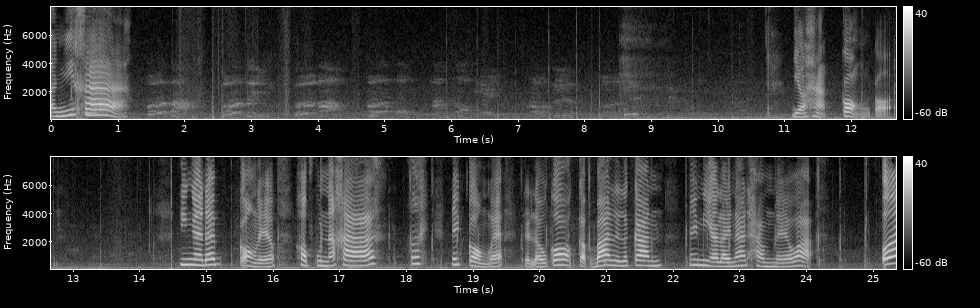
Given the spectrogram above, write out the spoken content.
อันนี้ค่ะเดี๋ยวหาก กล่องก่อน นี่ไงได้กล่องแล้ว ขอบคุณนะคะเฮ้ยได้กล่องแล้ว เดี๋ยวเราก็กลับบ้านเลยละกัน ไม่มีอะไรน่าทำแล้วอะ่ะเอ้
